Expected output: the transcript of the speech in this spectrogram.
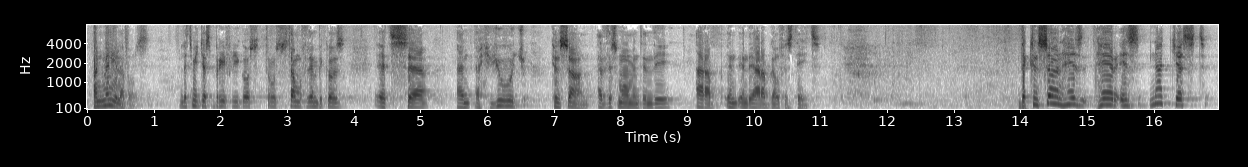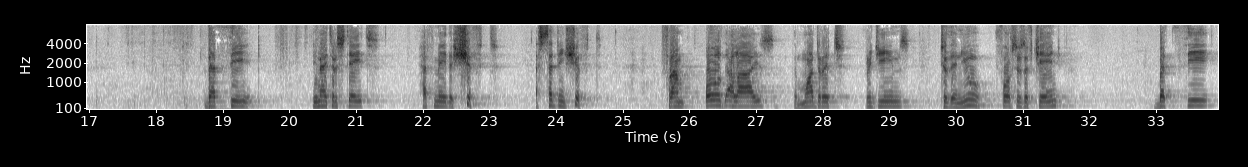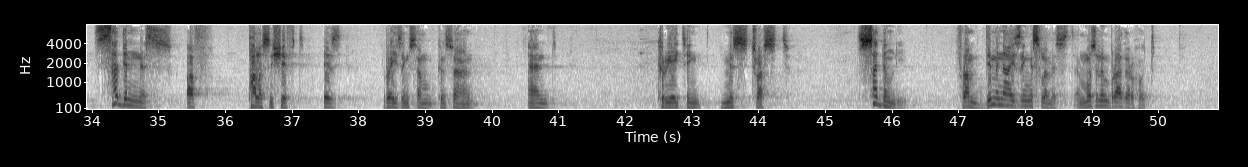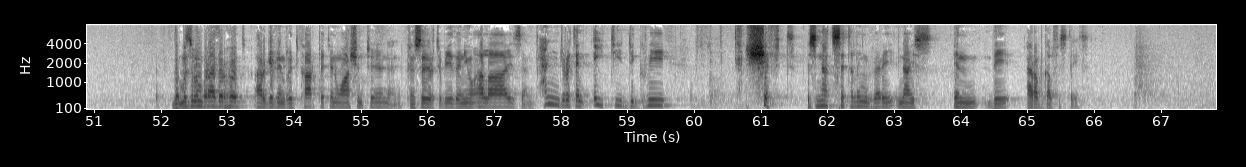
on many levels. Let me just briefly go through some of them because it's uh, an, a huge concern at this moment in the Arab, in, in the Arab Gulf states. The concern here is not just that the United States have made a shift, a sudden shift from old allies, the moderate regimes, to the new forces of change, but the suddenness of policy shift is raising some concern and creating mistrust. Suddenly, from demonizing Islamists and Muslim Brotherhood, the Muslim Brotherhood are given red carpet in Washington and considered to be the new allies, and 180 degree shift is not settling very nice in the Arab Gulf states.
